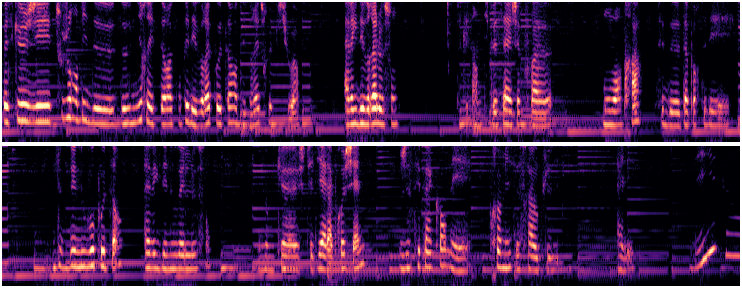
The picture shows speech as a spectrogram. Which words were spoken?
parce que j'ai toujours envie de, venir et de te raconter des vrais potins, des vrais trucs, tu vois, avec des vraies leçons. Parce que c'est un petit peu ça à chaque fois euh, mon mantra, c'est de t'apporter des, des nouveaux potins avec des nouvelles leçons. Donc euh, je te dis à la prochaine. Je sais pas quand, mais promis, ce sera au plus vite. Allez, bisous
